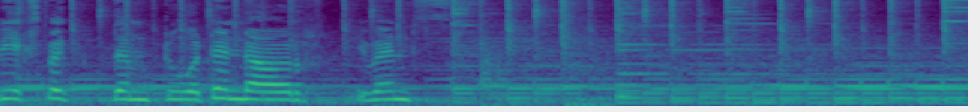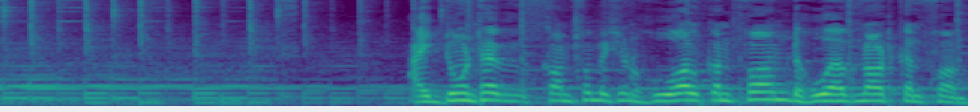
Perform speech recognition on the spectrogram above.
we expect them to attend our events. I don't have confirmation who all confirmed, who have not confirmed.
